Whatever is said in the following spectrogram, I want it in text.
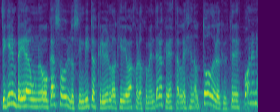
Si quieren pedir algún nuevo caso, los invito a escribirlo aquí debajo en los comentarios que voy a estar leyendo todo lo que ustedes ponen.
